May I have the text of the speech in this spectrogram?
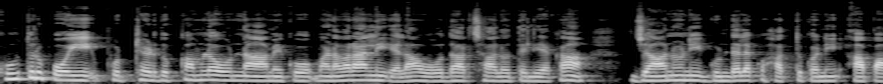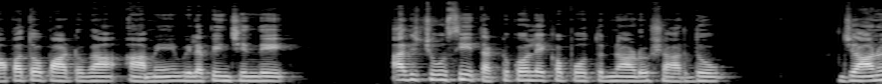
కూతురు పోయి పుట్టెడు దుఃఖంలో ఉన్న ఆమెకు మనవరాల్ని ఎలా ఓదార్చాలో తెలియక జానుని గుండెలకు హత్తుకొని ఆ పాపతో పాటుగా ఆమె విలపించింది. అది చూసి తట్టుకోలేకపోతున్నాడు శార్దు. జాను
